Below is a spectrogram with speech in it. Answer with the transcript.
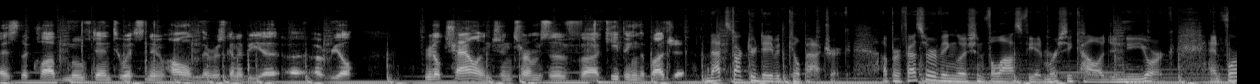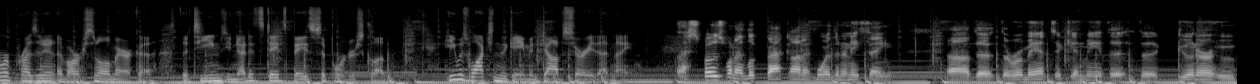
as the club moved into its new home. There was going to be a, a, a real real challenge in terms of uh, keeping the budget. That's Dr. David Kilpatrick, a professor of English and philosophy at Mercy College in New York and former president of Arsenal America, the team's United States based supporters club. He was watching the game in Dobbs Ferry that night. I suppose when I look back on it more than anything, uh, the the romantic in me, the the gooner who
